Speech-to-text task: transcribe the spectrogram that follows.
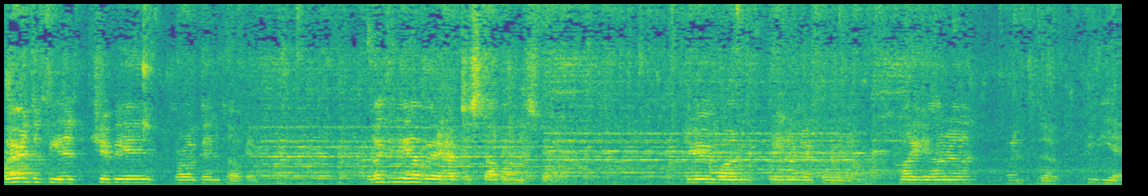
Player defeated a broken token. Like the elevator have to stop on the spot. Tier 1, 841. Mariana went to the PDA.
